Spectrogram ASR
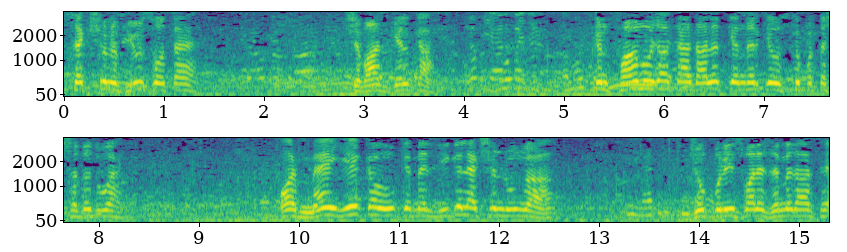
सेक्सुअल अब्यूज होता है शबाज गिल का। कंफर्म हो जाता है अदालत के अंदर कि उसके ऊपर तशद हुआ है। और मैं ये कहूँ कि मैं लीगल एक्शन लूँगा जो पुलिस वाले जिम्मेदार थे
